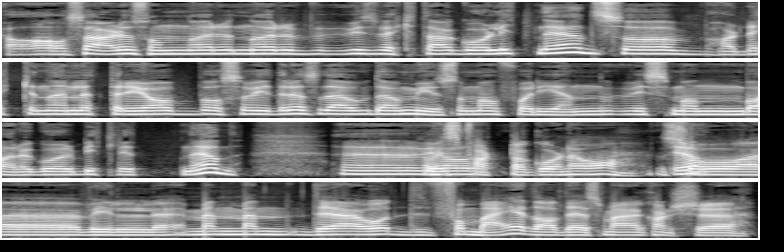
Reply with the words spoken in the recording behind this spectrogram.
Ja, og så er det jo sånn når, når hvis vekta går litt ned, så har dekkene en lettere jobb osv. Så, videre, så det er, jo, det er jo mye som man får igjen hvis man bare går bitte litt ned. Eh, Og hvis har- farta går ned òg, så ja. vil men, men det er jo for meg da det som er kanskje eh,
